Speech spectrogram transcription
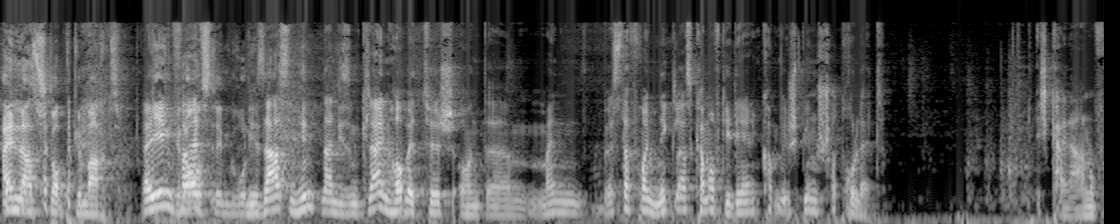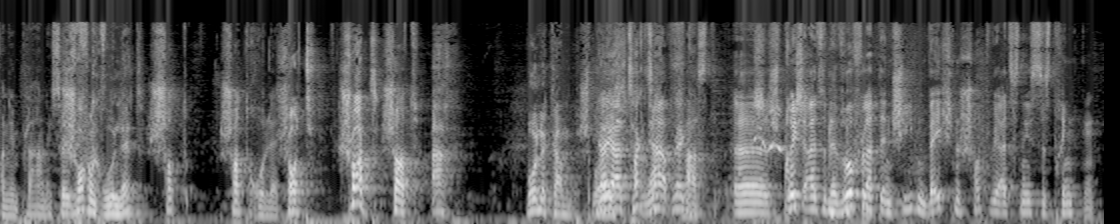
Einlassstopp gemacht. Ja, jedenfalls, Genau aus dem Grund. wir saßen hinten an diesem kleinen Hobbit-Tisch und ähm, mein bester Freund Niklas kam auf die Idee, komm, wir spielen Shot-Roulette. Ich keine Ahnung von dem Plan. Ich Schockroulette? Shot, Shot-Roulette. Shot. Shot. Shot. Bohnekamp. Sprich. Ja, ja, zack, Ja, zack, weg. fast. Äh, sprich also, der Würfel hat entschieden, welchen Shot wir als nächstes trinken.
